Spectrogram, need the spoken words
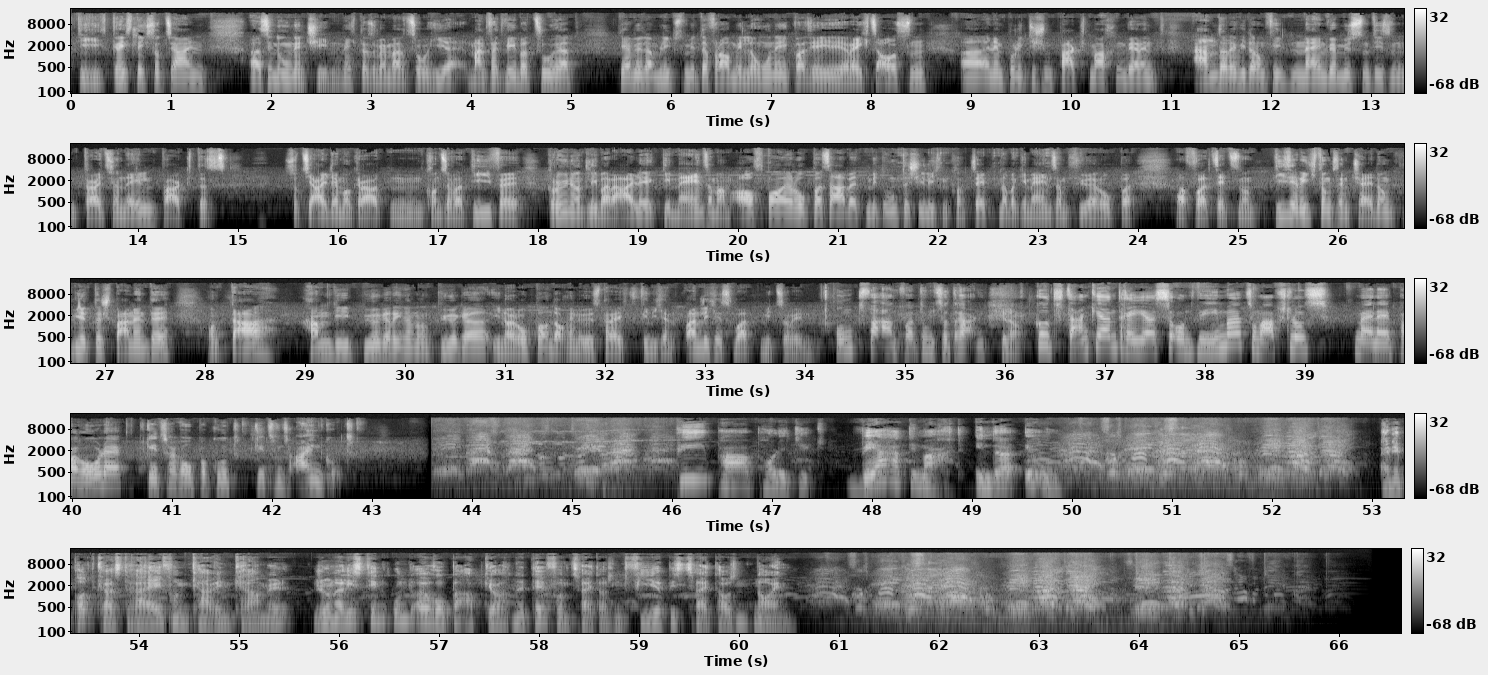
die christlich-sozialen, äh, sind unentschieden. Nicht? Also wenn man so hier Manfred Weber zuhört, der würde am liebsten mit der Frau Meloni, quasi rechts außen, äh, einen politischen Pakt machen, während andere wiederum finden, nein, wir müssen diesen traditionellen Pakt, das Sozialdemokraten, Konservative, Grüne und Liberale gemeinsam am Aufbau Europas arbeiten, mit unterschiedlichen Konzepten, aber gemeinsam für Europa äh, fortsetzen. Und diese Richtungsentscheidung wird das Spannende. Und da haben die Bürgerinnen und Bürger in Europa und auch in Österreich, finde ich, ein ordentliches Wort mitzureden. Und Verantwortung zu tragen. Genau. Gut, danke Andreas. Und wie immer zum Abschluss meine Parole, geht's Europa gut, geht's uns allen gut. Pipa Politik. Wer hat die Macht in der EU? Eine Podcast-Reihe von Karin Krammel Journalistin und Europaabgeordnete von 2004 bis 2009.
